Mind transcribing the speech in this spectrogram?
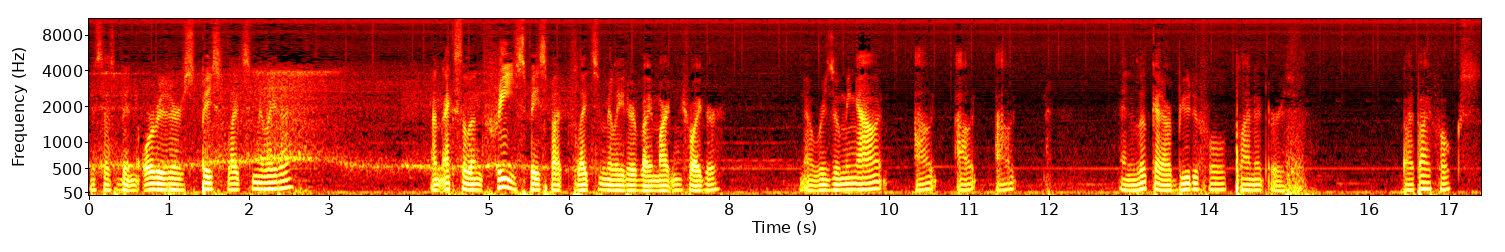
This has been Orbiter Space Flight Simulator. An excellent free space flight simulator by Martin Schweiger. Now we're zooming out, out, out, out, and look at our beautiful planet Earth. Bye bye, folks.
